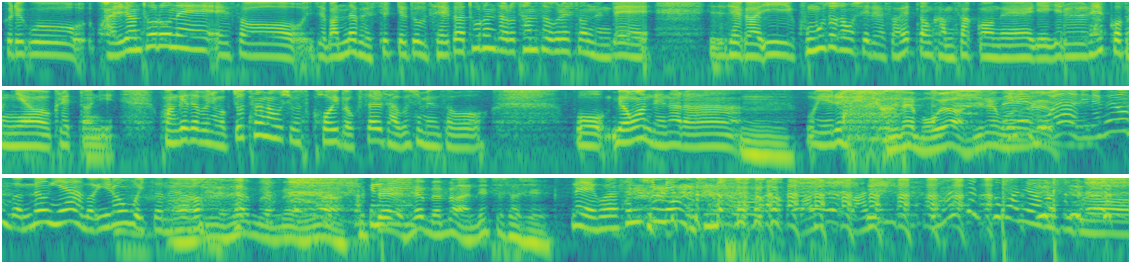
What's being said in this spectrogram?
그리고 관련 토론회에서 이제 만나 뵀을 때도 제가 토론자로 참석을 했었는데 이제 제가 이 국무조정실에서 했던 감사건을 얘기를 했거든요. 그랬더니 관계자분이 막 쫓아나오시면서 거의 멱살 잡으시면서 뭐 명함 내놔라. 음. 뭐 예를 들면 니네 뭐야? 니네 네, 뭔데? 뭐야 니네 회원 몇 명이야? 막 이런 거 있잖아요. 아, 니네 회원 몇 명이야? 그때 근데- 회원 몇 명 안 됐죠 사실. 네, 거의 한 30명, 50명. 완전 한참 초반이어가지고요.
